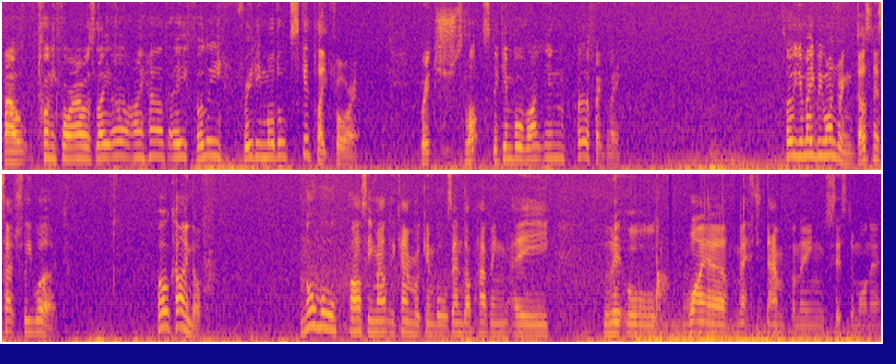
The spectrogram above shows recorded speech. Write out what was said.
About 24 hours later I had a fully 3D modelled skid plate for it which slots the gimbal right in perfectly. So you may be wondering, does this actually work? Well, kind of. Normal RC mounted camera gimbals end up having a little wire mesh dampening system on it,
